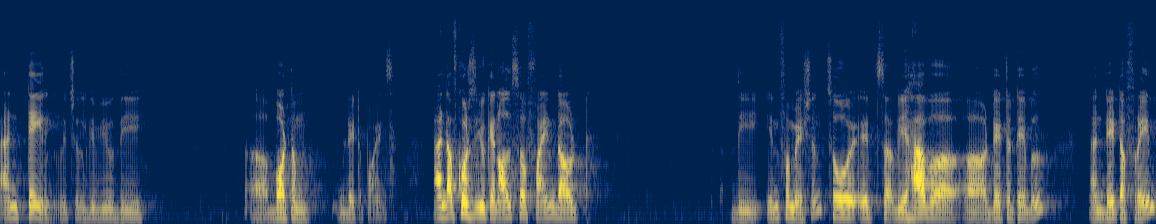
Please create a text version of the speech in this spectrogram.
and tail which will give you the uh, bottom data points. And of course, you can also find out the information. So, it is uh, we have a, a, data table and data frame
